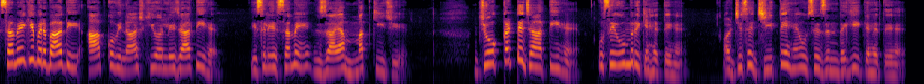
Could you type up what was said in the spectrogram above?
समय की बर्बादी आपको विनाश की ओर ले जाती है, इसलिए समय जाया मत कीजिए। जो कट जाती है, उसे उम्र कहते हैं, और जिसे जीते हैं, उसे ज़िंदगी कहते हैं।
